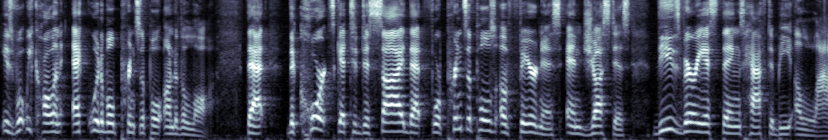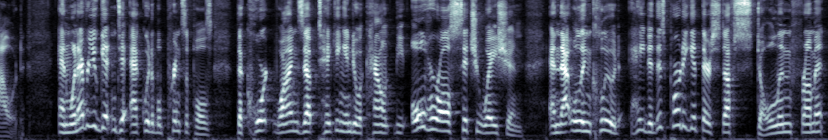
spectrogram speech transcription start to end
is what we call an equitable principle under the law. That the courts get to decide that for principles of fairness and justice, these various things have to be allowed. And whenever you get into equitable principles, the court winds up taking into account the overall situation. And that will include hey, did this party get their stuff stolen from it?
